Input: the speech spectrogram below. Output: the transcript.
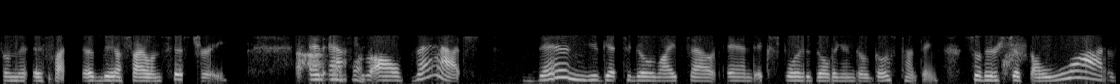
from the uh, the asylum's history, Ah, and oh, after all that, then you get to go lights out and explore the building and go ghost hunting. So there's just a lot of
